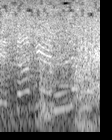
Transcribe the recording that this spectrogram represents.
手加減な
